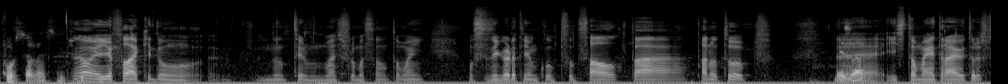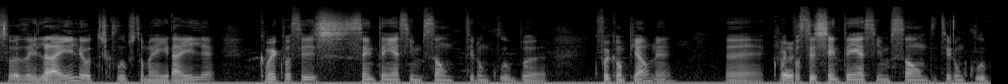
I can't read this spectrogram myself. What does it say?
força, avança. Não, eu ia falar aqui do, no termo de mais formação também. Vocês agora têm um clube de futsal que está tá no topo. Exato. Uh, isso também atrai outras pessoas a ir à ilha, outros clubes também a ir à ilha. Como é que vocês sentem essa emoção de ter um clube uh, que foi campeão, né? Uh, como é que vocês sentem essa emoção de ter um clube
